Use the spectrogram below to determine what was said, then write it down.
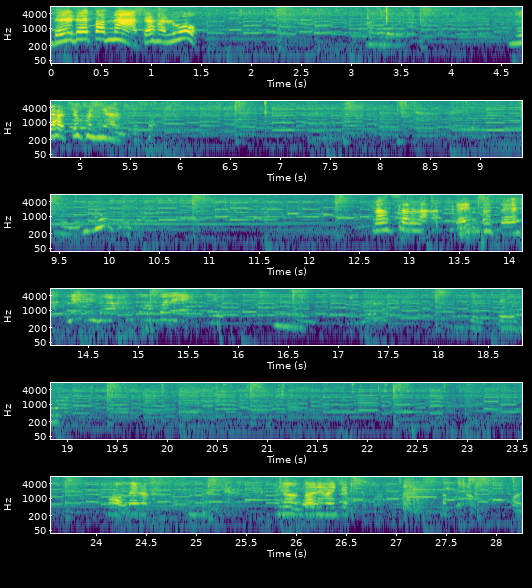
เด้ได้ตอนหนาจ้ะค่ะลูกลาจะมันย่างไปซะโอ้โหดูได้นั่งสลัด ได้ตั้งแต่แม่นะต้องไปแหลกเลยอืมเต็มบอกเลยนะนองตอนนี้มันเก็บก่อน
